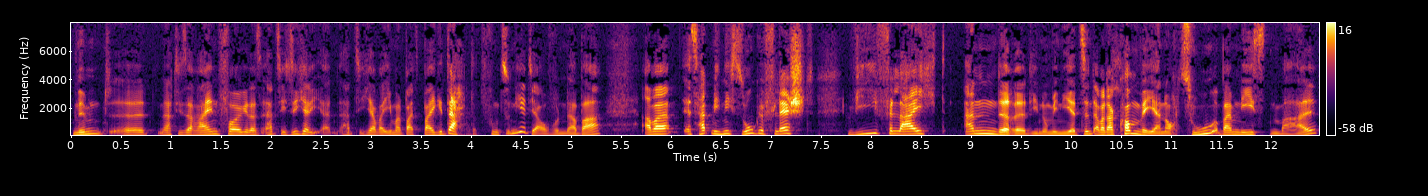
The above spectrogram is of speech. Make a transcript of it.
nimmt äh, nach dieser Reihenfolge, das hat sich sicherlich, hat sich ja aber jemand bei gedacht, das funktioniert ja auch wunderbar, aber es hat mich nicht so geflasht, wie vielleicht andere, die nominiert sind, aber da kommen wir ja noch zu beim nächsten Mal.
